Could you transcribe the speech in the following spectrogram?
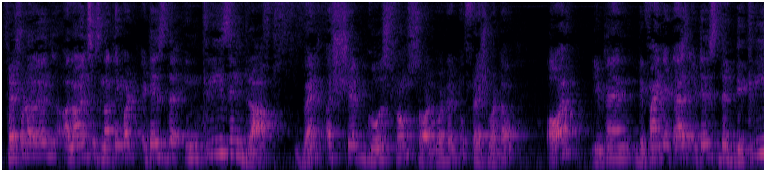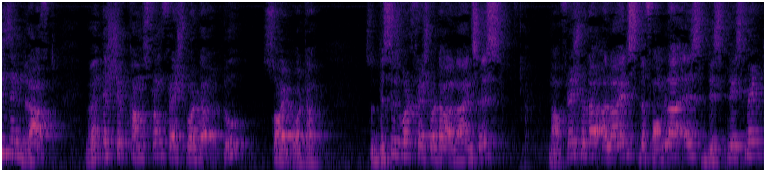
freshwater allowance is nothing but it is the increase in draft when a ship goes from salt water to freshwater or you can define it as it is the decrease in draft when the ship comes from freshwater to salt water. So this is what freshwater allowance is. Now freshwater allowance, the formula is displacement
